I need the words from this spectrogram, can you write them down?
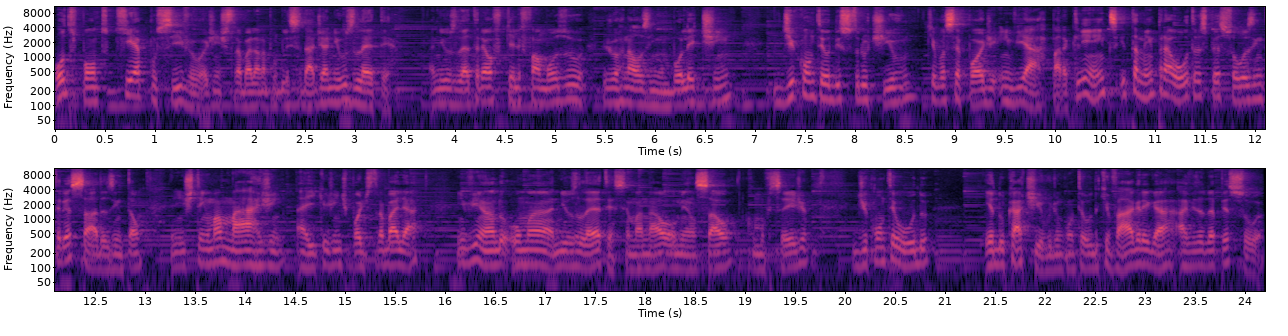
Outro ponto que é possível a gente trabalhar na publicidade é a newsletter. A newsletter é aquele famoso jornalzinho, um boletim de conteúdo instrutivo que você pode enviar para clientes e também para outras pessoas interessadas. Então, a gente tem uma margem aí que a gente pode trabalhar enviando uma newsletter semanal ou mensal, como seja, de conteúdo educativo, de um conteúdo que vai agregar à vida da pessoa.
